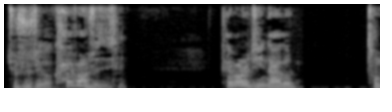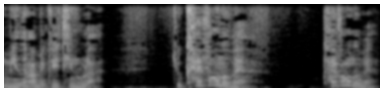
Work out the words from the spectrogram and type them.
就是这个开放式基金，开放式基金大家都从名字上面可以听出来，就开放的呗，开放的呗，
